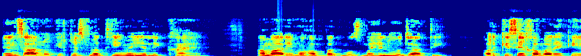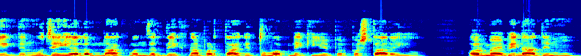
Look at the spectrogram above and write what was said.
انسانوں کی قسمت ہی میں یہ لکھا ہے۔ ہماری محبت مزمحل ہو جاتی۔ اور کسے خبر ہے کہ ایک دن مجھے یہ المناک منظر دیکھنا پڑتا کہ تم اپنے کیے پر پچھتا رہی ہو۔ اور میں بھی نادم ہوں،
